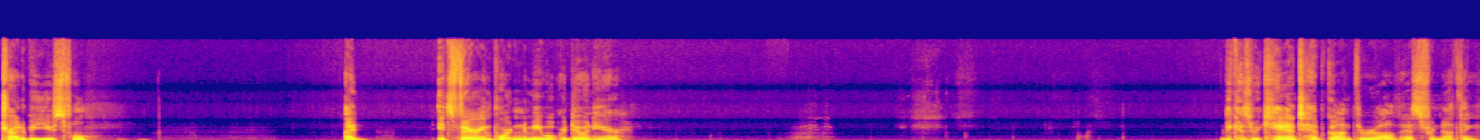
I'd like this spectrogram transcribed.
try to be useful. I it's very important to me what we're doing here. Because we can't have gone through all this for nothing.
